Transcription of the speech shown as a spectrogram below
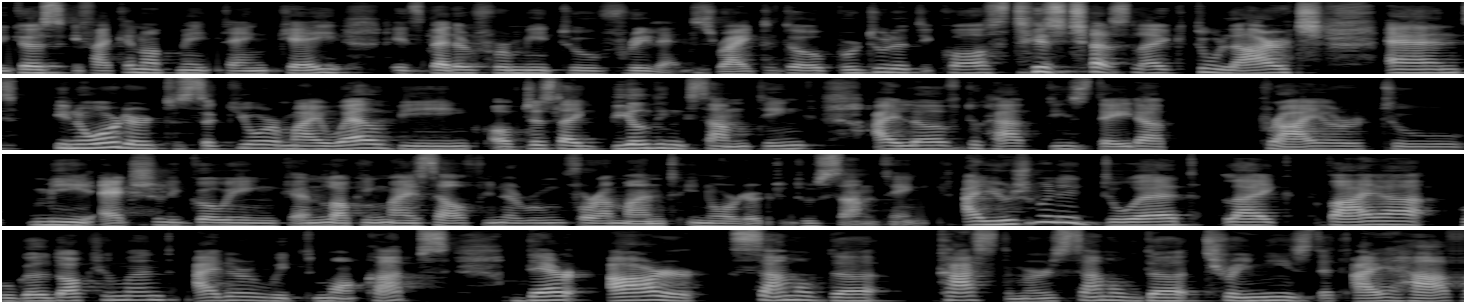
Because if I cannot make 10K, it's better for me to freelance, right? The opportunity cost is just like too large. And in order to secure my well being of just like building something, I love to have this data prior to me actually going and locking myself in a room for a month in order to do something. I usually do it like via Google document, either with mockups. There are some of the customers, some of the trainees that I have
